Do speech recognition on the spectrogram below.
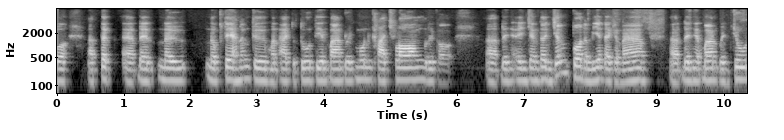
កទឹកដែលនៅ នៅផ្ទះហ្នឹងគឺมันអាចទទួលទានបានដូចមុនខ្លាចឆ្លងឬក៏ដេញអីអញ្ចឹងទៅអញ្ចឹងព័ត៌មានដែលកណាដេញបានបញ្ជូន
